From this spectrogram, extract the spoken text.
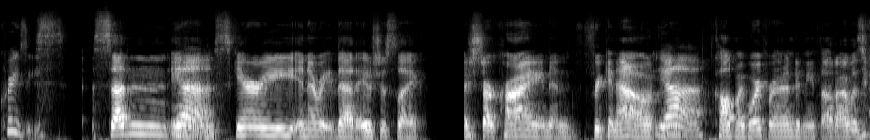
crazy. sudden Yeah. and scary and every that it was just like I just started crying and freaking out. and Yeah. called my boyfriend and he thought I was in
